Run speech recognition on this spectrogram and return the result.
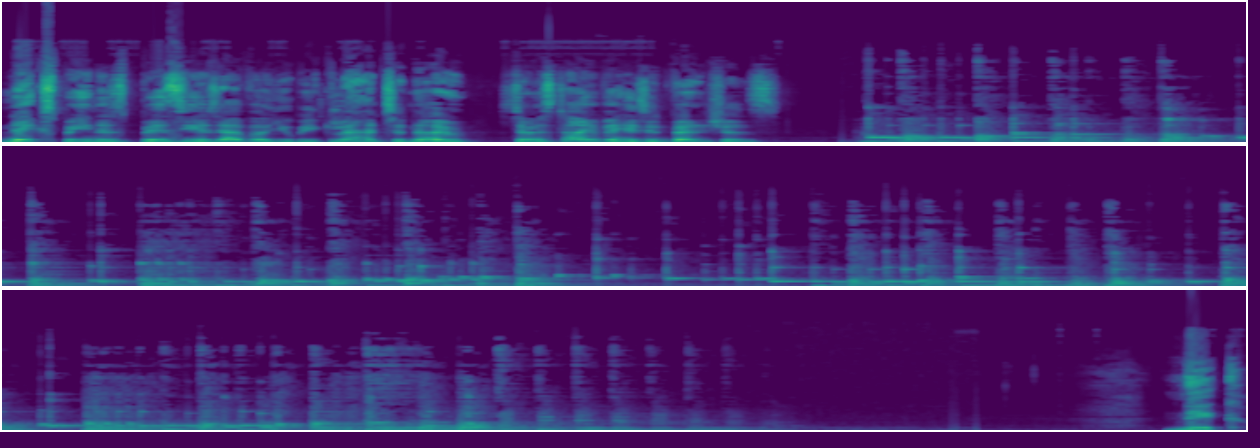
Nick's been as busy as ever, you'll be glad to know, so it's time for his adventures. Nick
